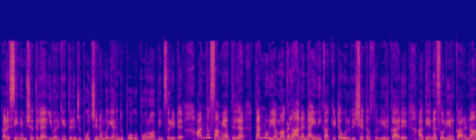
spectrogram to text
கடைசி நிமிஷத்துல இவருக்கே தெரிஞ்சு போச்சு நம்ம இறந்து போக போறோம் அப்படின்னு சொல்லிட்டு. அந்த சமயத்துல தன்னுடைய மகளான நைனிகா கிட்ட ஒரு விஷயத்த சொல்லியிருக்காரு. அது என்ன சொல்லியிருக்காருன்னா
